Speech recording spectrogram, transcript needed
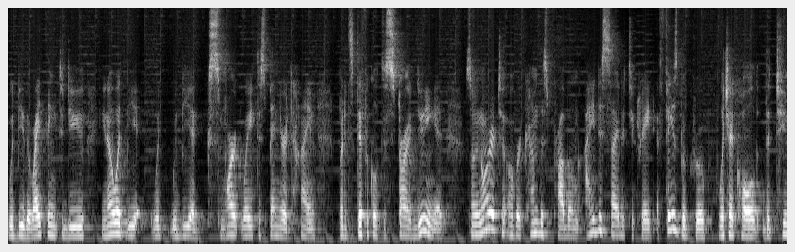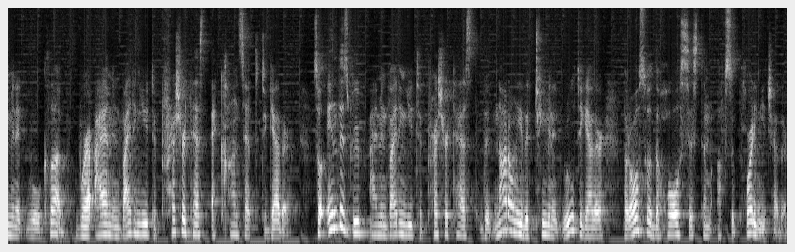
would be the right thing to do, you know what would, would be a smart way to spend your time, but it's difficult to start doing it. So in order to overcome this problem, I decided to create a Facebook group, which I called the Two Minute Rule Club, where I am inviting you to pressure test a concept together. So in this group, I'm inviting you to pressure test the, not only the two minute rule together, but also the whole system of supporting each other.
